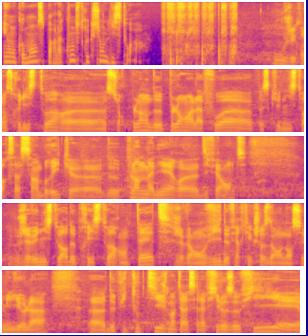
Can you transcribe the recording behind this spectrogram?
et on commence par la construction de l'histoire. Où j'ai construit l'histoire euh, sur plein de plans à la fois, euh, parce qu'une histoire ça s'imbrique euh, de plein de manières différentes. J'avais une histoire de préhistoire en tête, j'avais envie de faire quelque chose dans, ce milieu-là. Depuis tout petit, je m'intéresse à la philosophie et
